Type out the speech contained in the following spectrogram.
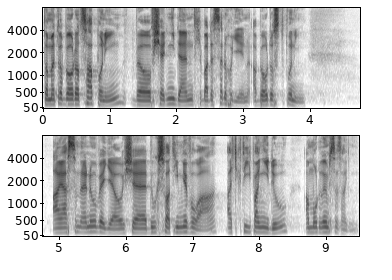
to metro bylo docela plný, byl všední den, třeba 10 hodin a bylo dost plný. A já jsem najednou věděl, že Duch Svatý mě volá, ať k té paní jdu a modlím se za ní.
